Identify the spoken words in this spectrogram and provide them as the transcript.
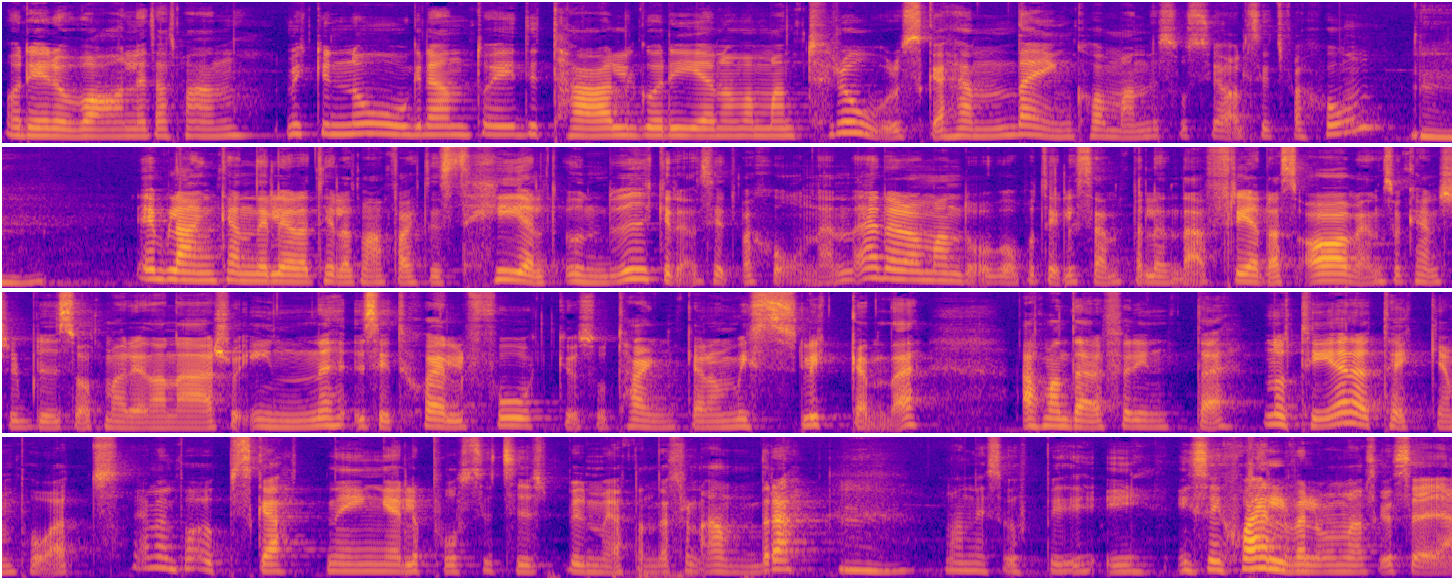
Och det är då vanligt att man mycket noggrant och i detalj går igenom vad man tror ska hända i en kommande social situation. Ibland kan det leda till att man faktiskt helt undviker den situationen. Eller om man då går på till exempel den där fredagsaven så kanske det blir så att man redan är så inne i sitt självfokus och tankar om misslyckande. Att man därför inte noterar tecken på, att, ja, men på uppskattning eller positivt bemötande från andra. Man är så uppe i, i, i sig själv eller vad man ska säga.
